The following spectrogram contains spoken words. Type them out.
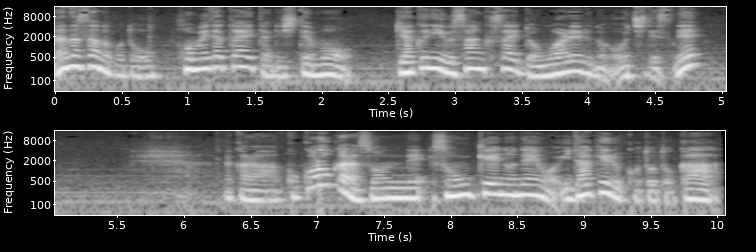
旦那さんのことを褒めたたえたりしても逆にうさんくさいと思われるのがオチですね。だから心から尊,、ね、尊敬の念を抱けることとか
